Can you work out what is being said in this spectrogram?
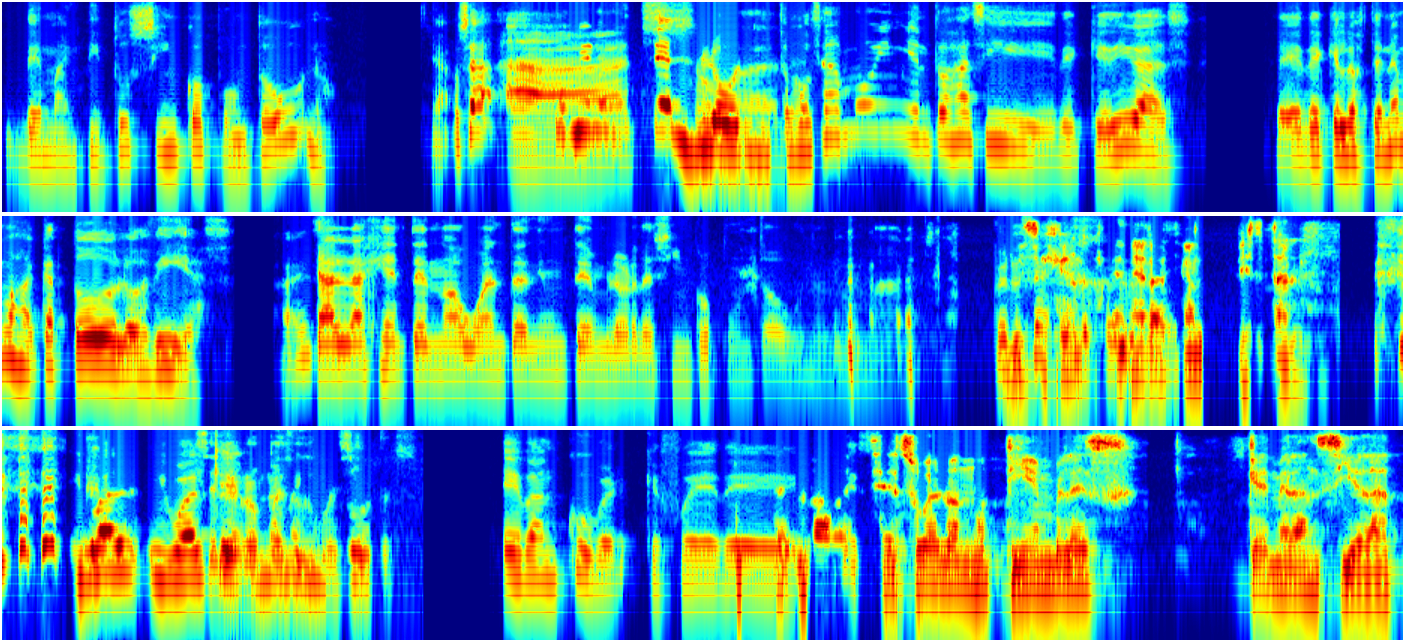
de magnitud 5.1. ¿ya? O sea, hubieron Ah, tembloritos, chomar. o sea, movimientos así de que digas, eh, de que los tenemos acá todos los días. ¿sabes? Ya la gente no aguanta ni un temblor de 5.1, no mames. Pero fue generación cristal. igual, igual Se que le sus huesitos. de Vancouver, que fue de, El suelo no tiembles, que me da ansiedad.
